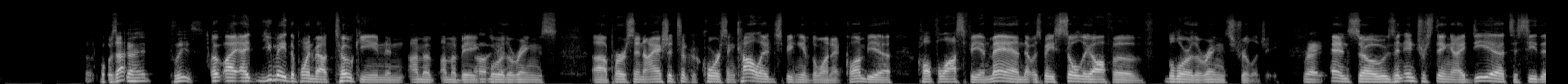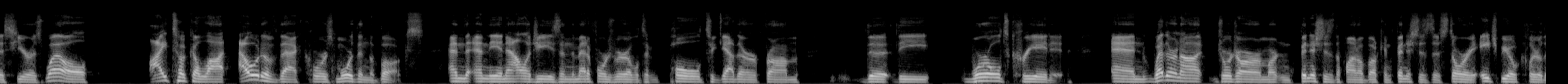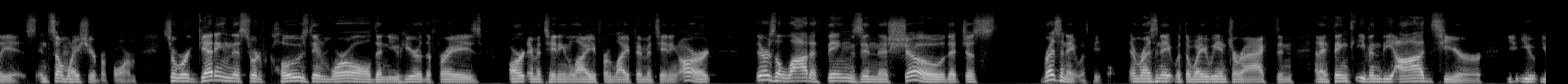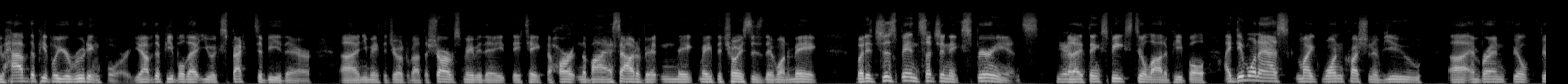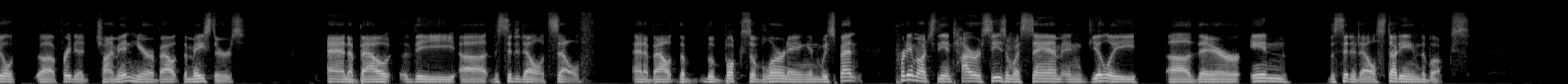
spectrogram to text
what was that? Go ahead, please. Oh, I, I, you made the point about Tolkien, and I'm a I'm a big Oh, Lord yeah. of the Rings uh, person. I actually took a course in college, speaking of the one at Columbia, called Philosophy and Man, that was based solely off of the Lord of the Rings trilogy. Right. And so it was an interesting idea to see this here as well. I took a lot out of that course more than the books and the, and the analogies and the metaphors we were able to pull together from the the world created. And whether or not George R. R. Martin finishes the final book and finishes the story, HBO clearly is in some hmm. way, shape, or form. So we're getting this sort of closed in world, and you hear the phrase art imitating life or life imitating art. There's a lot of things in this show that just resonate with people and resonate with the way we interact. And and I think even the odds here you you, you have the people you're rooting for. You have the people that you expect to be there. Uh, and you make the joke about the sharps. Maybe they they take the heart and the bias out of it and make make the choices they want to make. But it's just been such an experience Yeah. that I think speaks to a lot of people. I did want to ask Mike one question of you uh, and Brandon feel feel uh, free to chime in here about the Maesters and about the uh, the Citadel itself and about the the books of learning. And we spent pretty much the entire season with Sam and Gilly uh, there in the Citadel studying the books.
